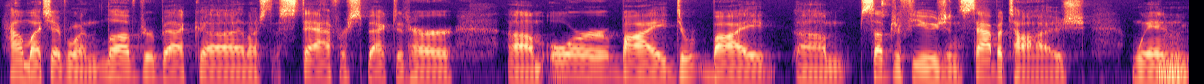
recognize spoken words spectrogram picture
how much everyone loved Rebecca, how much the staff respected her, um, or by by um, subterfuge and sabotage when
